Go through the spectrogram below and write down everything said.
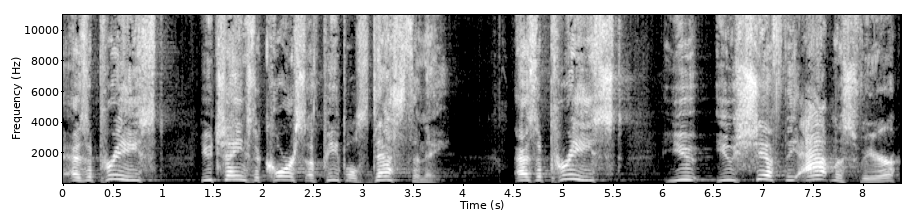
As a priest, you change the course of people's destiny. As a priest, you, you shift the atmosphere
